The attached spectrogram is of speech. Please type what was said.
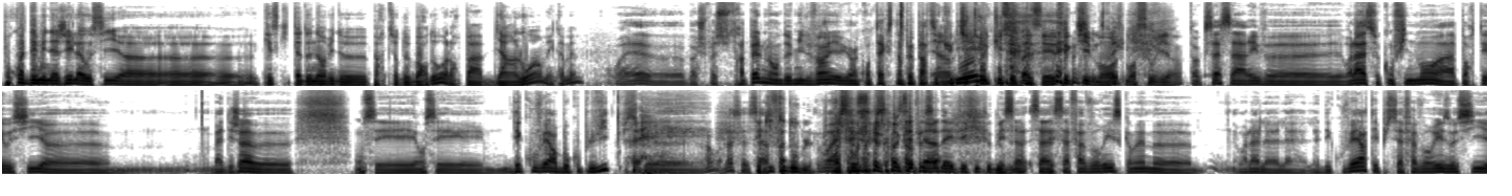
Pourquoi déménager là aussi euh, euh, Qu'est-ce qui t'a donné envie de partir de Bordeaux? Alors pas bien loin, mais quand même. Ouais, euh, bah, je sais pas si tu te rappelles, mais en 2020, il y a eu un contexte un peu Il y a un particulier. petit truc qui s'est passé, effectivement, je m'en souviens. Donc ça, ça arrive. euh, voilà, ce confinement a apporté aussi. euh, bah déjà, euh, on s'est on s'est découvert beaucoup plus vite puisque hein, voilà, ça, C'est qui tout double. Ouais, je crois que cette période a été qui tout double. Mais ça, ça- ça favorise quand même voilà, la, la- la découverte et puis ça favorise aussi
